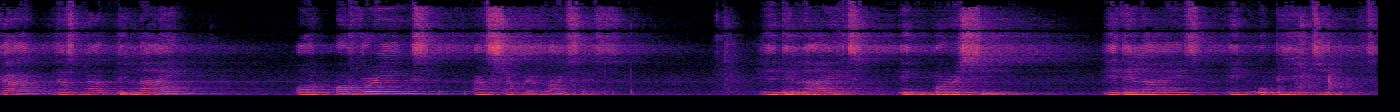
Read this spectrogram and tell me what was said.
God does not delight on offerings and sacrifices. He delights in mercy. He delights in obedience.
